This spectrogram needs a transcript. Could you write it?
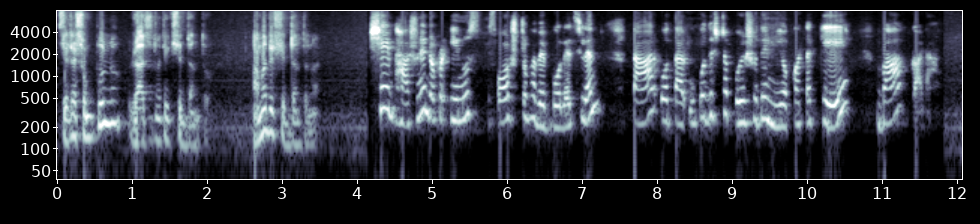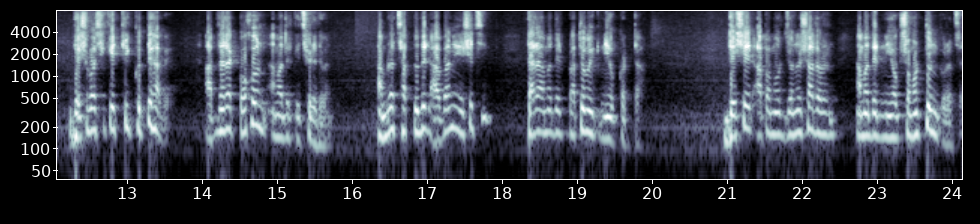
সেটা সম্পূর্ণ রাজনৈতিক সিদ্ধান্ত। আমাদের সিদ্ধান্ত নয়। সেই ভাষণে ডক্টর ইনুস স্পষ্টভাবে বলেছিলেন তার ও তার উপদেষ্টা পরিষদের নিয়োগকর্তা কে বা কারা। দেশবাসীকে ঠিক করতে হবে। আপনারা কখন আমাদেরকে ছেড়ে দেবেন? আমরা ছাত্রদের আহ্বানে এসেছি তারা আমাদের প্রাথমিক নিয়োগকর্তা। দেশের আপামর জনসাধারণ আমাদের নিয়োগ সমর্থন করেছে।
